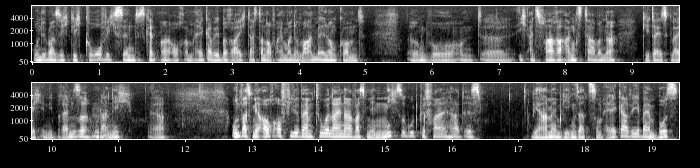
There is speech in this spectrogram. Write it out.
unübersichtlich kurvig sind. Das kennt man auch im Lkw-Bereich, dass dann auf einmal eine Warnmeldung kommt. irgendwo und äh, ich als Fahrer Angst habe, na, geht er jetzt gleich in die Bremse mhm. oder nicht? Ja. Und was mir auch auffiel beim Tourliner, was mir nicht so gut gefallen hat, ist, wir haben im Gegensatz zum LKW beim Bus,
